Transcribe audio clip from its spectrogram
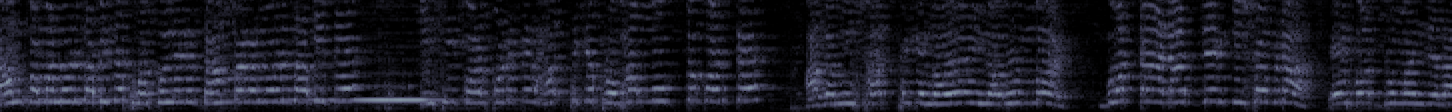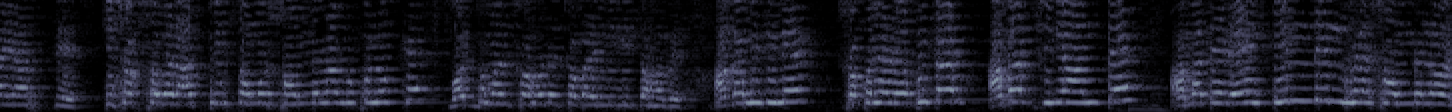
দাম কমানোর দাবিতে, ফসলের দাম বাড়ানোর দাবিতে কৃষি কর্পোরেটের হাত থেকে প্রভাব মুক্ত করতে আগামী সাত থেকে নয়ই নভেম্বর গোটা রাজ্যের কৃষকরা এই বর্ধমান জেলায় আসছে। কৃষক সভার আটত্রিশতম সম্মেলন উপলক্ষে বর্ধমান শহরে সবাই মিলিত হবে। আগামী দিনে সকলের অধিকার আবার ফিরে আনতে আমাদের এই তিন দিন ধরে সম্মেলন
